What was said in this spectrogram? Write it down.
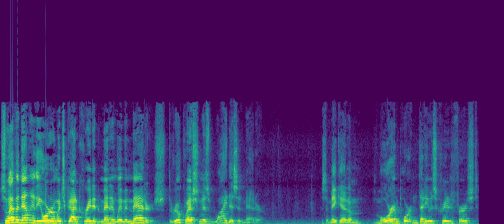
So evidently, the order in which God created men and women matters. The real question is, why does it matter? Does it make Adam more important that he was created first?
